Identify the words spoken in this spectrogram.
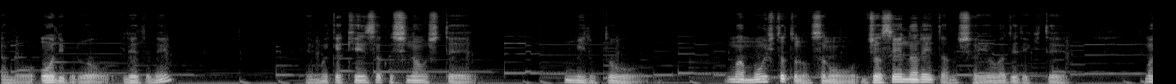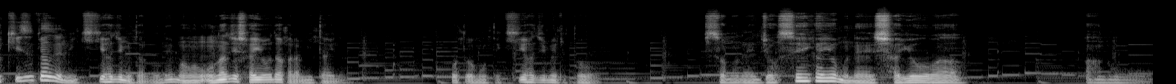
あの、オーディブルを入れてね、もう一回検索し直してみると、まあもう一つのその女性ナレーターの社用が出てきて、まあ気づかずに聞き始めたんだよね。まあ同じ社用だからみたいなことを思って聞き始めると、そのね、女性が読むね、社用は、あの、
